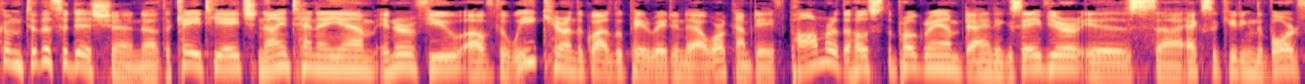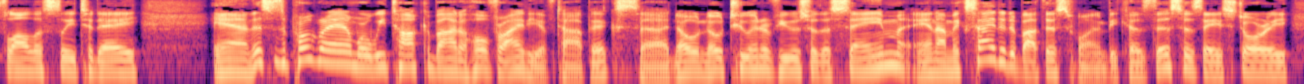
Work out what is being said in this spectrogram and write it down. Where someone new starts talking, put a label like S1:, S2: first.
S1: Welcome to this edition of the KATH 910 AM interview of the week here on the Guadalupe Radio Network. I'm Dave Palmer, the host of the program. Diane Xavier is uh, executing the board flawlessly today. And this is a program where we talk about a whole variety of topics. Uh, no, no two interviews are the same. And I'm excited about this one because this is a story,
